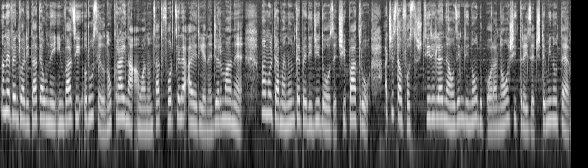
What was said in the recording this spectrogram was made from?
în eventualitatea unei invazii ruse în Ucraina, au anunțat forțele aeriene germane. Mai multe amănunte pe Digi24. Acestea au fost știrile, ne auzim din nou după ora 9 și 30 de minute.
